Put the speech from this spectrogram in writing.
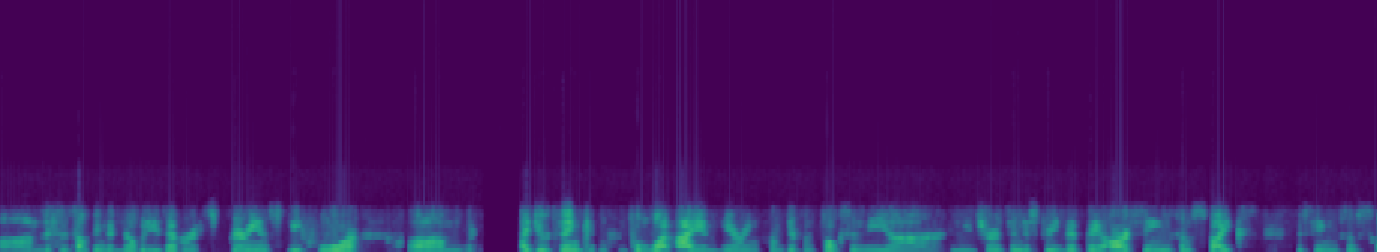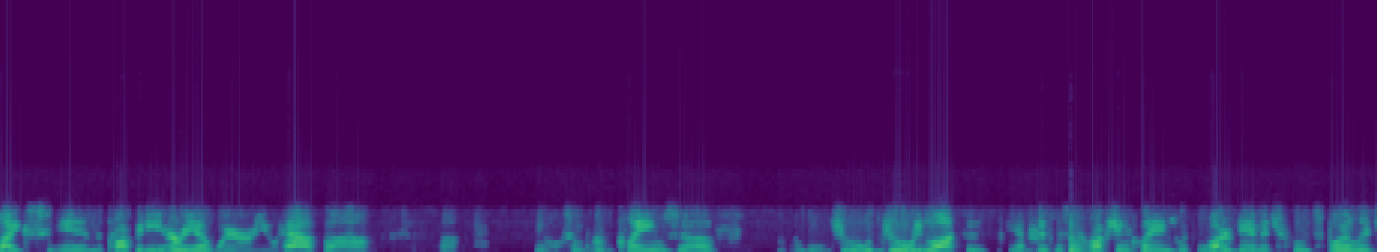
Um, this is something that nobody has ever experienced before. Um, I do think, from what I am hearing from different folks in the uh, in the insurance industry, that they are seeing some spikes. They're seeing some spikes in the property area where you have, uh, you know, some claims of you know, jewel, jewelry losses. You have business interruption claims with water damage, food spoilage.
